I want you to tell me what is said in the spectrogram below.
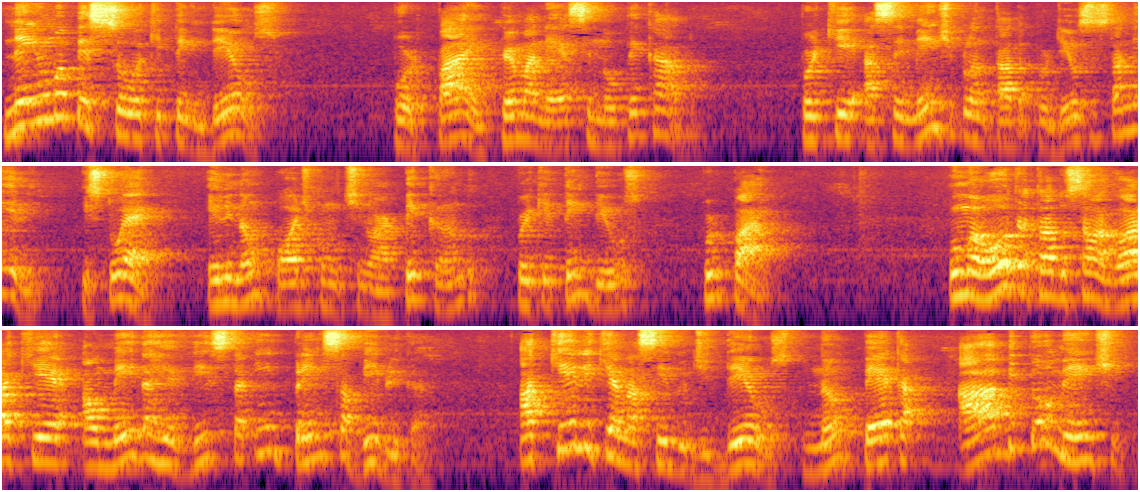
Nenhuma pessoa que tem Deus por pai permanece no pecado, porque a semente plantada por Deus está nele. Isto é, ele não pode continuar pecando porque tem Deus por pai. Uma outra tradução agora que é Almeida Revista Imprensa Bíblica. Aquele que é nascido de Deus não peca habitualmente,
